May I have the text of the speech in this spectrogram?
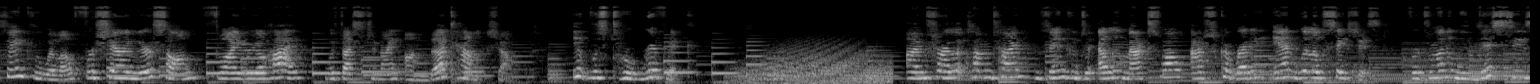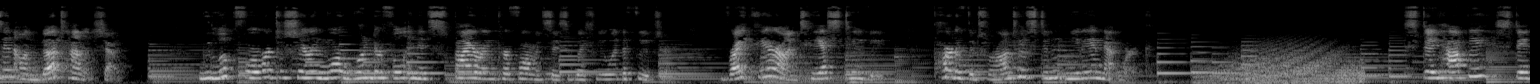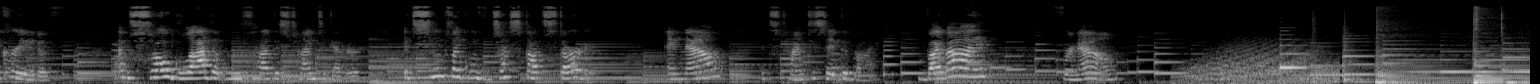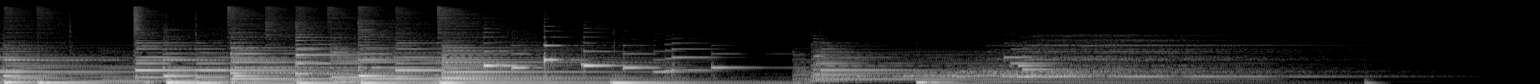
Thank you, Willow, for sharing your song, Fly Real High, with us tonight on The Talent Show. It was terrific. I'm Charlotte Clementine. Thank you to Ellie Maxwell, Ashka Reddy, and Willow Seixas for joining me this season on The Talent Show. We look forward to sharing more wonderful and inspiring performances with you in the future, right here on TSTV, part of the Toronto Student Media Network. Stay happy, stay creative. I'm so glad that we've had this time together. It seems like we've just got started. And now, it's time to say goodbye. Bye-bye! For now,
